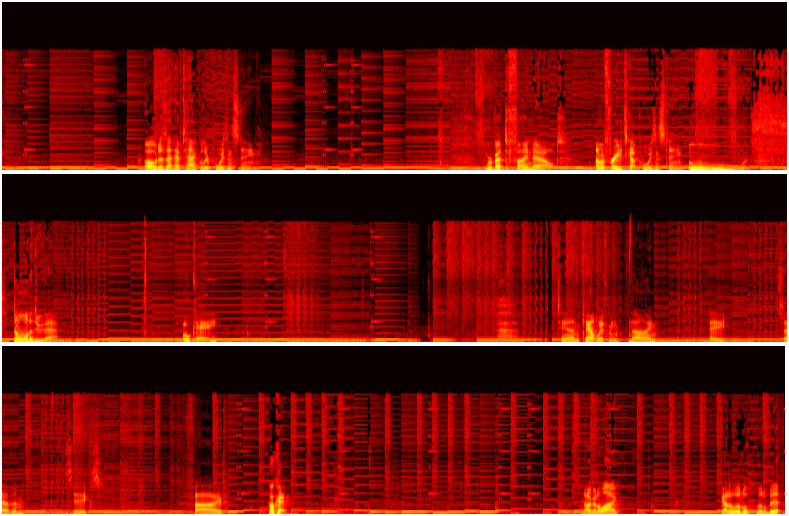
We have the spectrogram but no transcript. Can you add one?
Oh, does that have Tackle or Poison Sting? We're about to find out. I'm afraid it's got Poison Sting. Ooh! Don't want to do that. Okay. Ten. Count with me. Nine. Eight. Seven. Six. Five. Okay. Not gonna lie. Got a little little bit.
